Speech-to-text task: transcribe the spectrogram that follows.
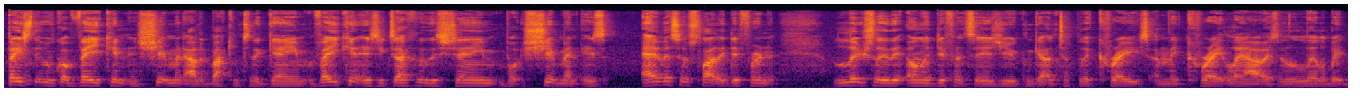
basically, we've got Vacant and Shipment added back into the game. Vacant is exactly the same, but Shipment is ever so slightly different. Literally, the only difference is you can get on top of the crates, and the crate layout is a little bit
